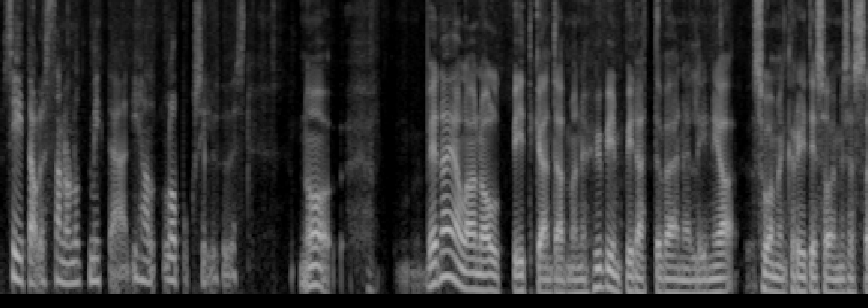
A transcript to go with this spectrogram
siitä ole sanonut mitään ihan lopuksi lyhyesti? No Venäjällä on ollut pitkään tämmöinen hyvin pidättyväinen linja Suomen kritisoimisessa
